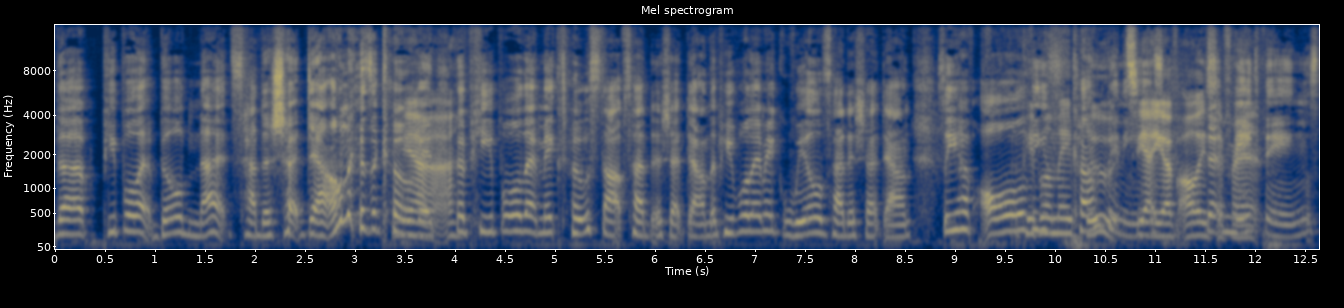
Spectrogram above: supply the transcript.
the people that build nuts had to shut down because of COVID. Yeah. The people that make toe stops had to shut down. The people that make wheels had to shut down. So you have all People these made companies boots. Yeah, you have all these that different. make things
